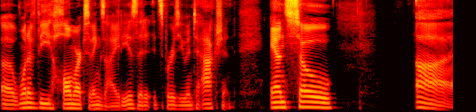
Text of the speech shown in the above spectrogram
uh, one of the hallmarks of anxiety is that it, it spurs you into action. And so uh,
